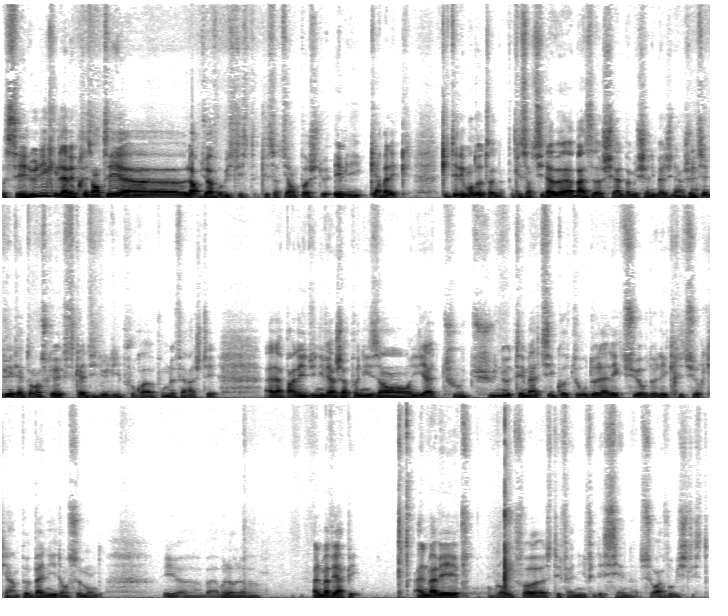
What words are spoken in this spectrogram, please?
C'est Lully qui l'avait présenté lors du Havre List, qui est sorti en poche de Emily Kerbalek, Quitter les mondes d'automne, qui est sorti à la base chez Albin Michel Imaginaire. Je ne sais plus exactement ce qu'a ce dit Lully pour, pour me le faire acheter. Elle a parlé d'univers japonisant, il y a toute une thématique autour de la lecture, de l'écriture qui est un peu bannie dans ce monde. Et euh, bah, voilà, elle m'avait happé. Elle m'avait, encore une fois, Stéphanie fait des siennes sur Havre List.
